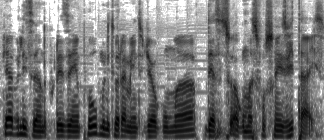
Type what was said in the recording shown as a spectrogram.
viabilizando, por exemplo, o monitoramento de alguma dessas algumas funções vitais.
